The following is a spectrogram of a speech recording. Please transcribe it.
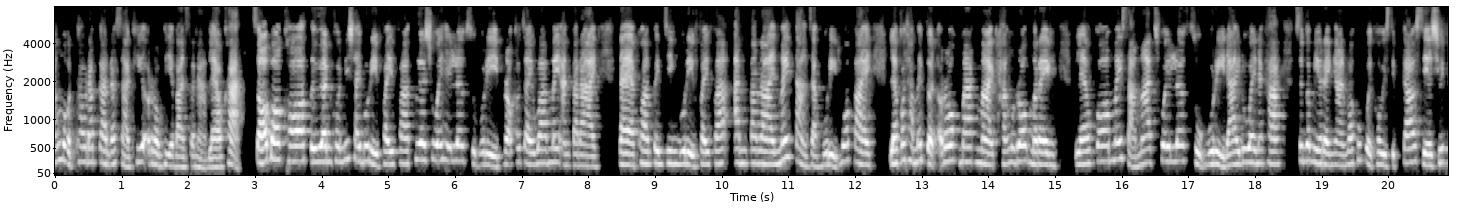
ทั้งหมดเข้ารับการรักษาที่โรงพยาบาลสนามแล้วค่ะ ศบคเตือนคนที่ใช้บุหรี่ไฟฟ้าเพื่อช่วยให้เลิกสูบบุหรี่ เพราะเข้าใจว่าไม่อันตราย แต่ความเป็นจริงบุหรี่ไฟฟ้าอันตรายไม่ต่างจากบุหรี่ทั่วไป แล้วก็ทำให้เกิดโรคมากมายทั้งโรคมะเร็งแล้วก็ไม่สามารถช่วยเลิกสูบบุหรี่ได้ด้วยนะคะ ซึ่งก็มีรายงานว่าผู้ป่วยโควิด -19 เสียชีวิต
